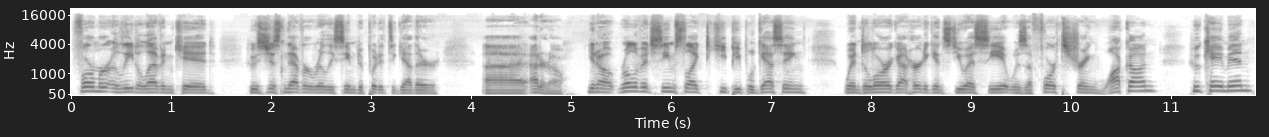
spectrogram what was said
former Elite Eleven kid who's just never really seemed to put it together. Uh, I don't know. You know, Rolovich seems to like to keep people guessing. When de Laura got hurt against USC, it was a fourth string walk on who came in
